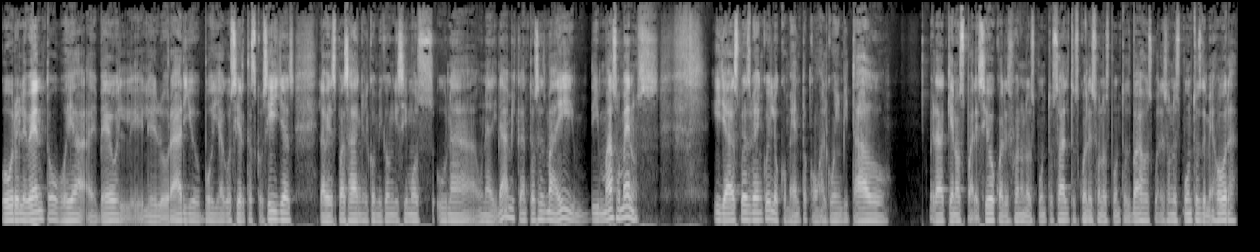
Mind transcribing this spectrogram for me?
cubro el evento, voy a, eh, veo el, el- el horario, voy, hago ciertas cosillas. La vez pasada en el Comic Con hicimos una, una dinámica, entonces, ma, ahí, di más o menos. Y ya después vengo y lo comento con algún invitado, ¿verdad? ¿Qué nos pareció? ¿Cuáles fueron los puntos altos? ¿Cuáles son los puntos bajos? ¿Cuáles son los puntos de mejora?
